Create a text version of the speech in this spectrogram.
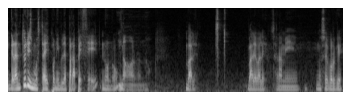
¿Gran Turismo está disponible para PC? No, no. No, no, no. Vale. Vale, vale. Será mi. No sé por qué.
